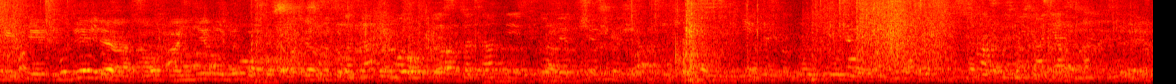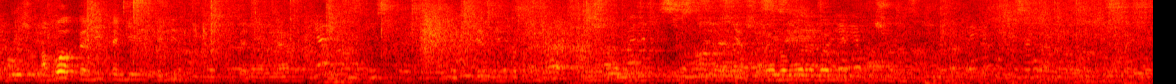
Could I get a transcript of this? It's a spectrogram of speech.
тільки ідея, а, є і методика. Сказати хто. Або кажіть тоді, тоді здібності. кажіть, так? Я економіст. Ми говоримо Я я пишу. Я я пишу зараз.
